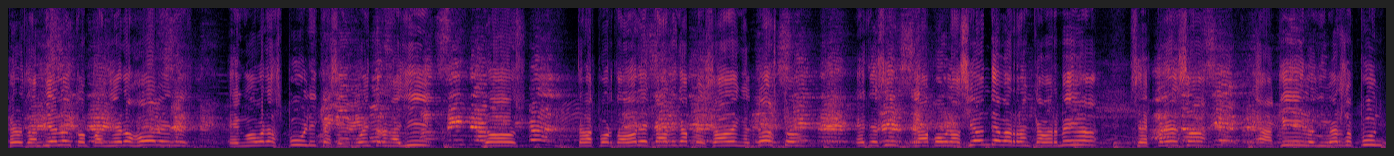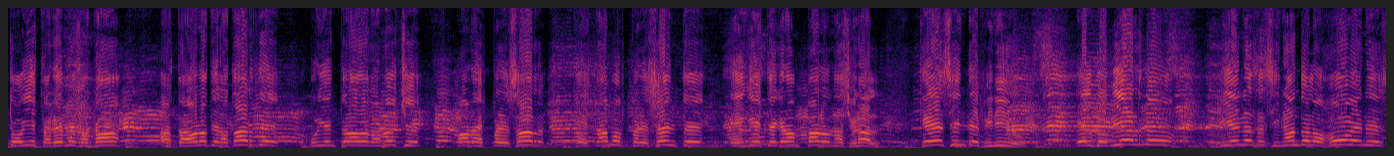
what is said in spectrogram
pero también los compañeros jóvenes en obras públicas se encuentran allí, los transportadores de carga pesada en el Boston, es decir, la población de Barranca Bermeja se expresa aquí en los diversos puntos. Hoy estaremos acá hasta horas de la tarde, muy entrado de la noche, para expresar que estamos presentes en este gran paro nacional, que es indefinido. El gobierno viene asesinando a los jóvenes,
